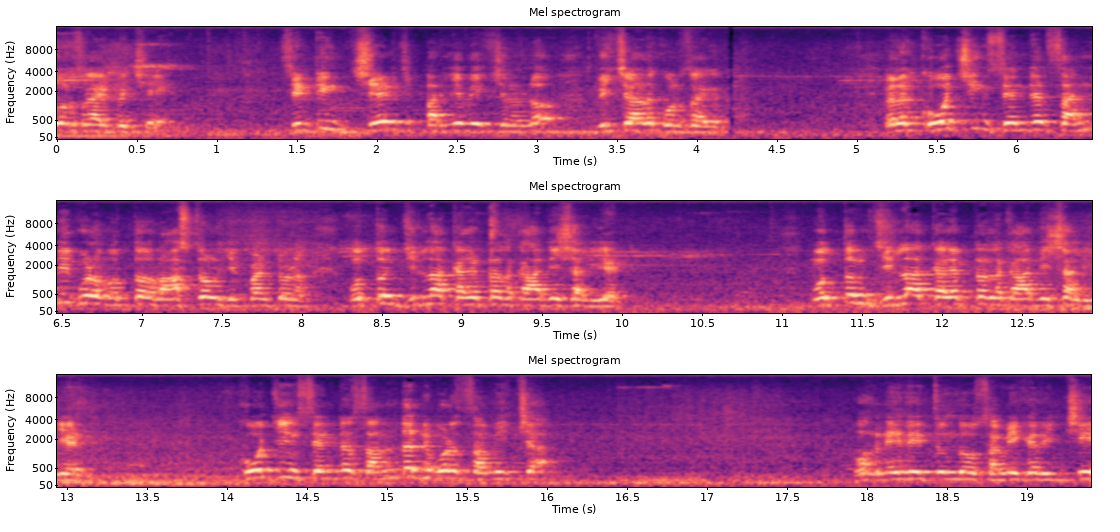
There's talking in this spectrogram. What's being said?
కొనసాగించేయండి సిట్టింగ్ జడ్జ్ పర్యవేక్షణలో విచారణ కొనసాగి వీళ్ళ కోచింగ్ సెంటర్స్ అన్ని కూడా మొత్తం రాష్ట్రంలో చెప్పంటున్నా. మొత్తం జిల్లా కలెక్టర్లకు ఆదేశాలు ఇవ్వండి మొత్తం జిల్లా కలెక్టర్లకు ఆదేశాలు ఇవ్వండి కోచింగ్ సెంటర్స్ అందరిని కూడా సమీక్ష. వాళ్ళని ఏదైతుందో సమీకరించి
